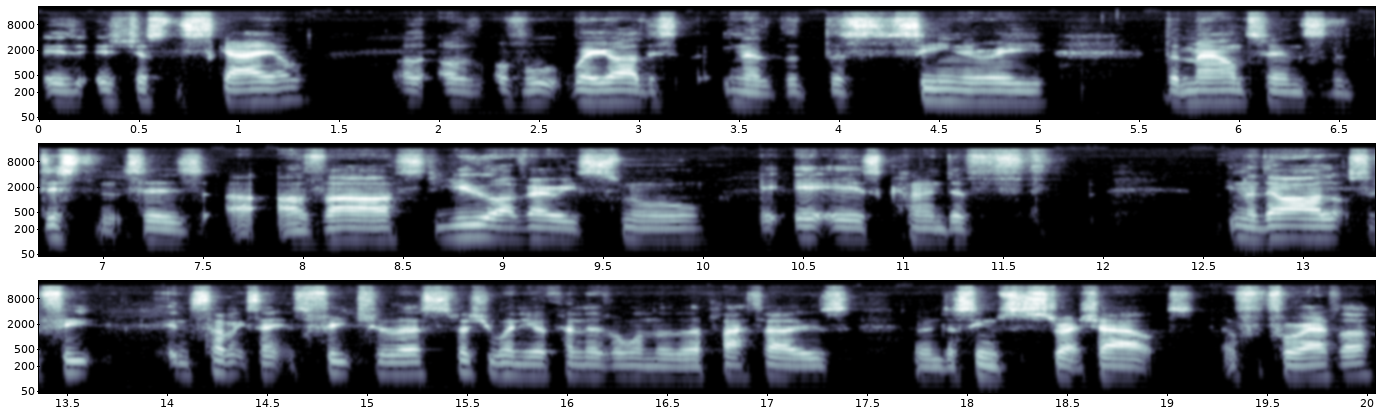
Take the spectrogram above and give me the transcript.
Is is just the scale of, of, of where you are. This you know the the scenery the mountains, the distances are, are vast. You are very small. It, it is kind of, you know, there are lots of feet. In some extent, it's featureless, especially when you're kind of on one of the plateaus and it just seems to stretch out forever.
